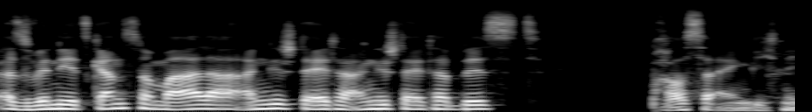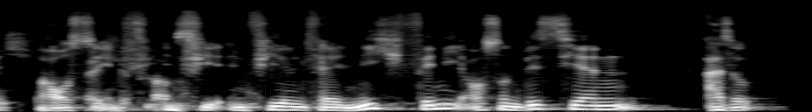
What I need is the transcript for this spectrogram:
also wenn du jetzt ganz normaler Angestellter, Angestellter bist, brauchst du eigentlich nicht. Brauchst du in, in, in, vielen Fällen nicht. Finde ich auch so ein bisschen, also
